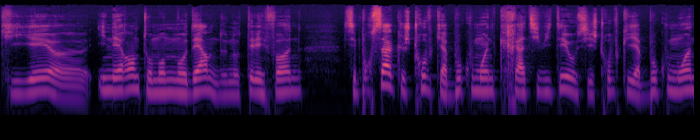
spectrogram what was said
qui est euh, inhérente au monde moderne de nos téléphones. C'est pour ça que je trouve qu'il y a beaucoup moins de créativité aussi. Je trouve qu'il y a beaucoup moins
